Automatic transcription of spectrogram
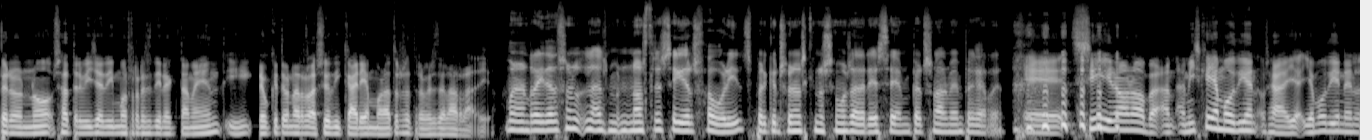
però no s'atreveix a dir-nos res directament i creu que té una relació vicària amb nosaltres a través de la ràdio. Bueno, en realitat són els nostres seguidors favorits, perquè són els que no se mos adrecen personalment per res. Eh, sí, no, no, a, a mi és que ja m'ho dien, o sea, ja, ja m'ho dien en,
